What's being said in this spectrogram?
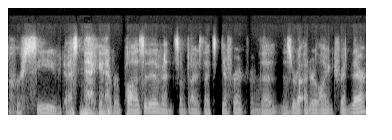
perceived as negative or positive, and sometimes that's different from the, the sort of underlying trend there.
